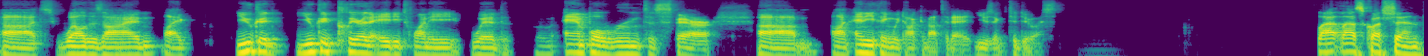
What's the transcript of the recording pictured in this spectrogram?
uh, it's well designed. Like you could you could clear the 80-20 with ample room to spare um, on anything we talked about today using Todoist. Flat last question.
